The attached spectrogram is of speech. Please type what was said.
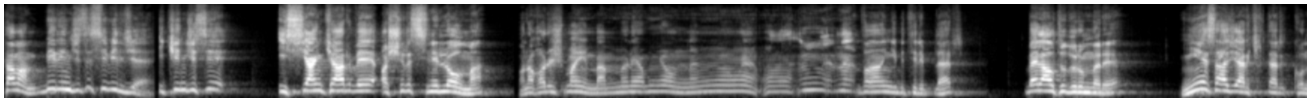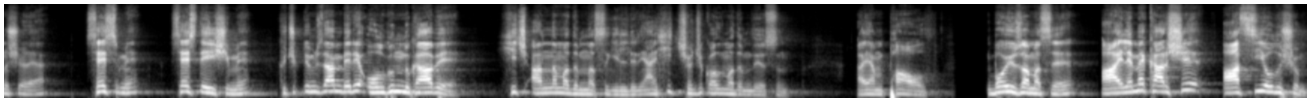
Tamam. Birincisi sivilce. İkincisi isyankar ve aşırı sinirli olma. Bana karışmayın ben böyle yapmıyorum falan gibi tripler. Bel altı durumları. Niye sadece erkekler konuşuyor ya? Ses mi? Ses değişimi. Küçüklüğümüzden beri olgunduk abi. Hiç anlamadım nasıl gildin. Yani hiç çocuk olmadım diyorsun. I am Paul. Boy uzaması. Aileme karşı asi oluşum.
